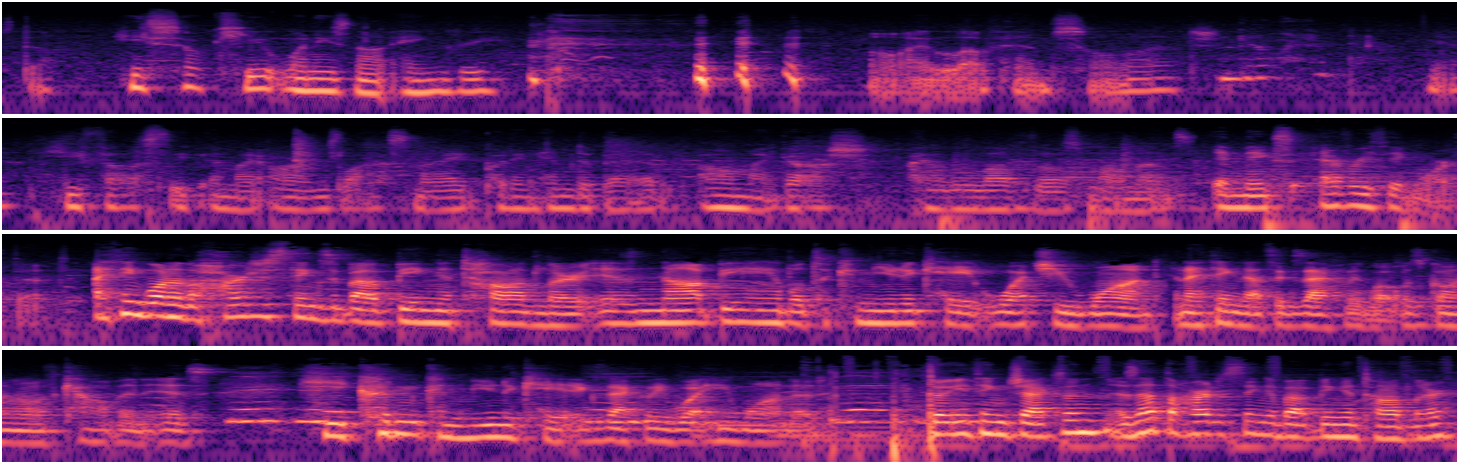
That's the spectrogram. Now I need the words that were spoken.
still. He's so cute when he's not angry. oh, I love him so much. Yeah, he fell asleep in my arms last night, putting him to bed. Oh my gosh, I love those moments. It makes everything worth it. I think one of the hardest things about being a toddler is not being able to communicate what you want. And I think that's exactly what was going on with Calvin is he couldn't communicate exactly what he wanted. Don't you think, Jackson? Is that the hardest thing about being a toddler?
